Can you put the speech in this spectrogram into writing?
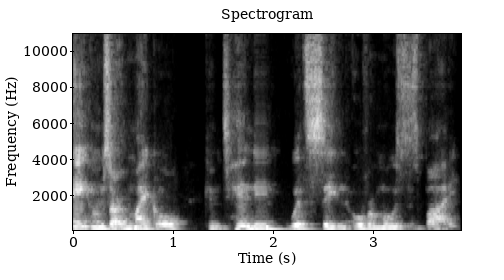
I'm sorry, Michael contending with Satan over Moses' body.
